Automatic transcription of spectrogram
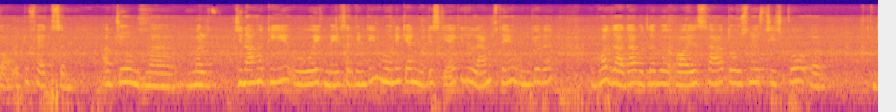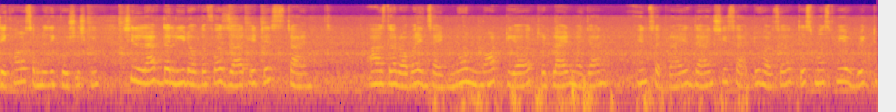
collar to fetch some. अब जो मर्जिना थी वो एक मेड सर्वेंट थी उन्होंने क्या नोटिस किया है कि जो लैम्प्स थे उनके उधर बहुत ज़्यादा मतलब ऑयल्स था तो उसने उस चीज़ को देखा और समझने की कोशिश की। शी लेव द लीड ऑफ़ द फ़र्स्ट जार इट इज़ टाइम आज द रॉबर इन साइड नो नॉट यर रिप्लाइड मजान इन सरप्राइज़ दैन शी सैड टू हर सर दिस मस्ट बी अ विक्ड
